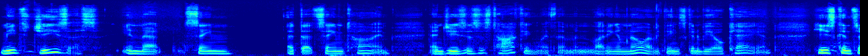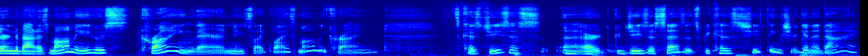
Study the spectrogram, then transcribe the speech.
meets Jesus in that same at that same time. And Jesus is talking with him and letting him know everything's going to be okay. And he's concerned about his mommy who's crying there. And he's like, Why is mommy crying? It's because Jesus, uh, or Jesus says it's because she thinks you're going to die.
